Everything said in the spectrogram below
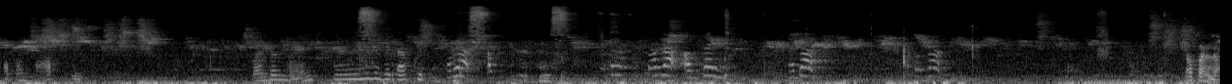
Apa apa? Spiderman. Yang ini juga takut. Apa no?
